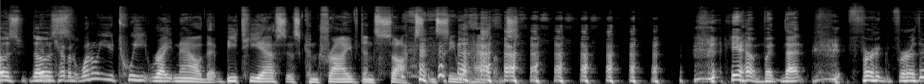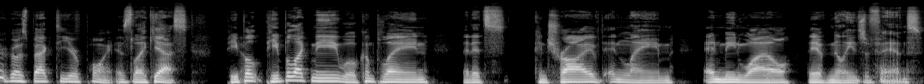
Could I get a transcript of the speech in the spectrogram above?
those And those Kevin, why don't you tweet right now that BTS is contrived and sucks and see what happens? yeah, but that fur- further goes back to your point. It's like, yes, people people like me will complain that it's contrived and lame, and meanwhile they have millions of fans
